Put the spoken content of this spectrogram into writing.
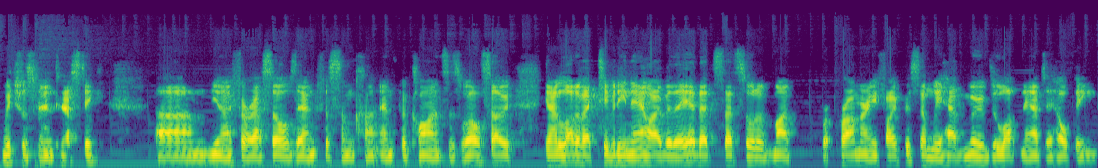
which was fantastic. Um, you know, for ourselves and for some and for clients as well. So, you know, a lot of activity now over there. That's that's sort of my primary focus, and we have moved a lot now to helping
